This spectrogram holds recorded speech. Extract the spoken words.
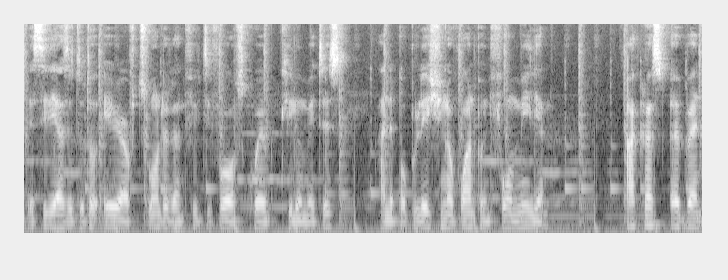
The city has a total area of 254 square kilometers and a population of 1.4 million. Accra's urban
